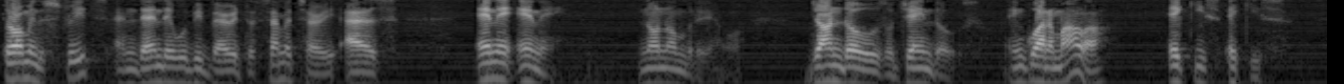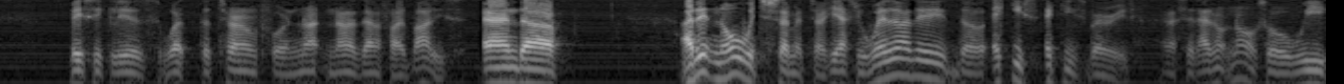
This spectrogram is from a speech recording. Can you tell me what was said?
throw them in the streets, and then they would be buried at the cemetery as NN, no nombre, or John Doe's or Jane Doe's. In Guatemala, XX basically is what the term for non-identified bodies. And uh, I didn't know which cemetery. He asked me, where are they, the XX buried? And I said, I don't know. So we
